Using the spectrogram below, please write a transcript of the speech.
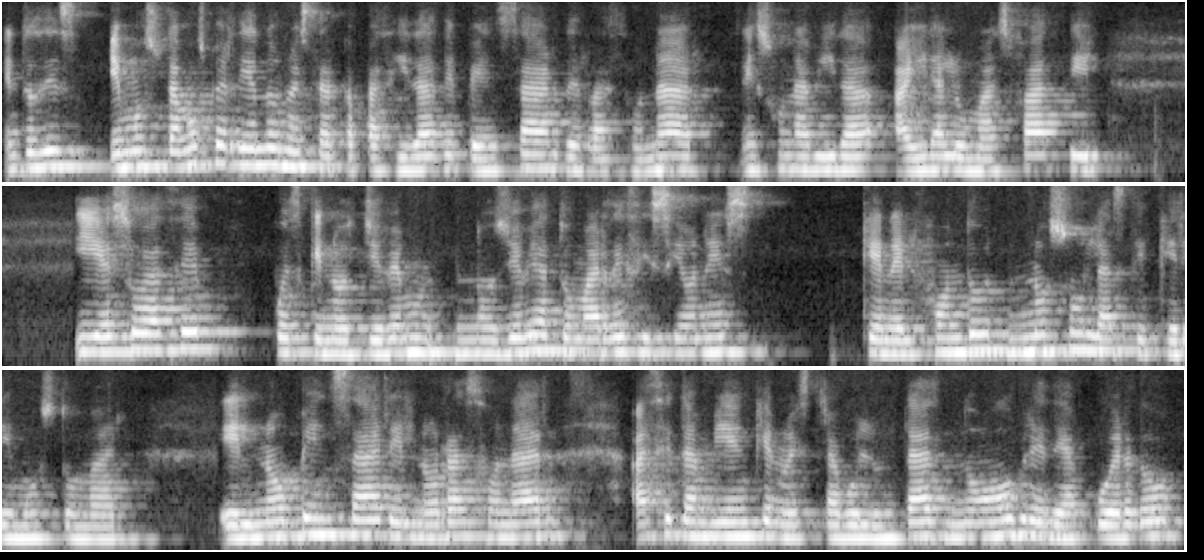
Entonces, hemos, estamos perdiendo nuestra capacidad de pensar, de razonar. Es una vida a ir a lo más fácil. Y eso hace pues que nos lleve, nos lleve a tomar decisiones que en el fondo no son las que queremos tomar. El no pensar, el no razonar, hace también que nuestra voluntad no obre de acuerdo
